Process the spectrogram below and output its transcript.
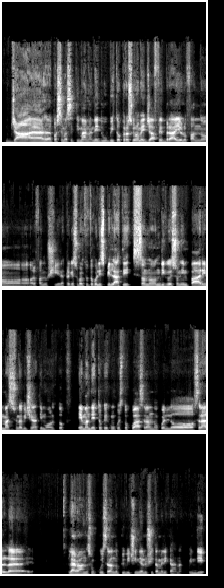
già eh, la prossima settimana, ne dubito, però secondo me già a febbraio lo fanno, lo fanno uscire, perché soprattutto quelli spillati sono, non dico che sono in pari, ma si sono avvicinati molto e mi hanno detto che con questo qua saranno quello, sarà il- la run su cui saranno più vicini all'uscita americana, quindi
